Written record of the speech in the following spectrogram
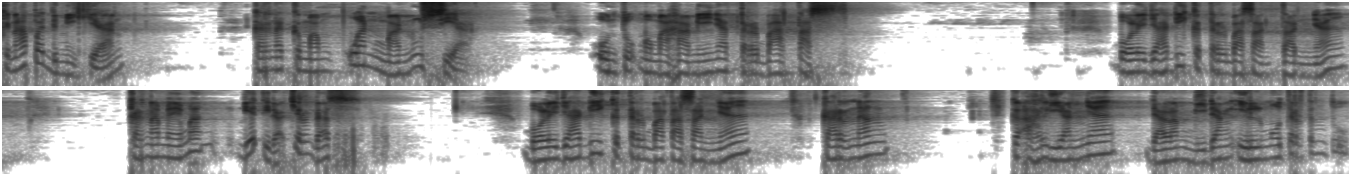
Kenapa demikian? Karena kemampuan manusia untuk memahaminya terbatas. Boleh jadi keterbatasannya karena memang dia tidak cerdas. Boleh jadi keterbatasannya karena keahliannya dalam bidang ilmu tertentu.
